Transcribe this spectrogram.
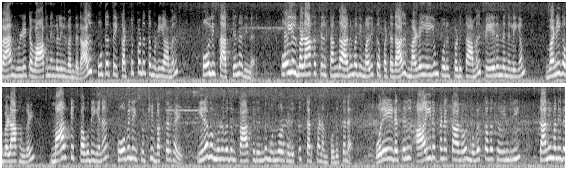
வேன் உள்ளிட்ட வாகனங்களில் வந்ததால் கூட்டத்தை கட்டுப்படுத்த முடியாமல் போலீசார் திணறினர். கோயில் வளாகத்தில் தங்க அனுமதி மறுக்கப்பட்டதால் மழையையும் பொருட்படுத்தாமல் பேருந்து நிலையம் வணிக வளாகங்கள் மார்க்கெட் பகுதி என கோவிலை சுற்றி பக்தர்கள் இரவு முழுவதும் காத்திருந்து முன்னோர்களுக்கு தர்ப்பணம் கொடுத்தனர். ஒரே இடத்தில் ஆயிரக்கணக்கானோர் முகக்கவசமின்றி தனிமனித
